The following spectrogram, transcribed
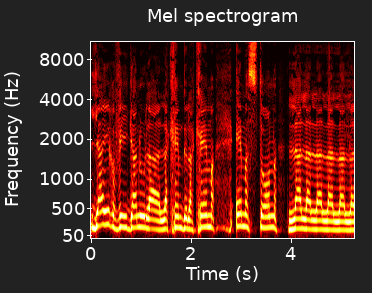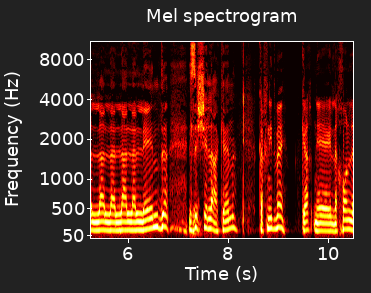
יאיר והגענו ל- לקרם דה לקרם, אמה סטון, לה לה לה לה לה לה לה לה לה לה לנד, זה שלה, כן? כך נדמה. כך, אה, נכון ל-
